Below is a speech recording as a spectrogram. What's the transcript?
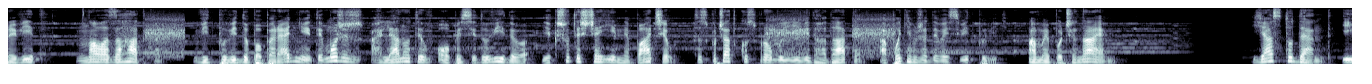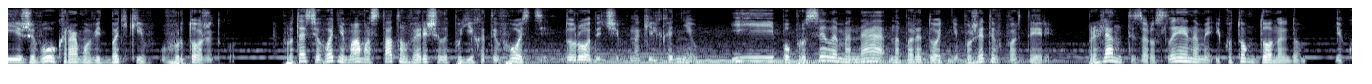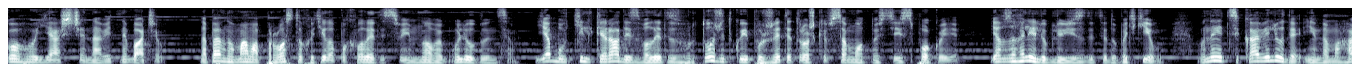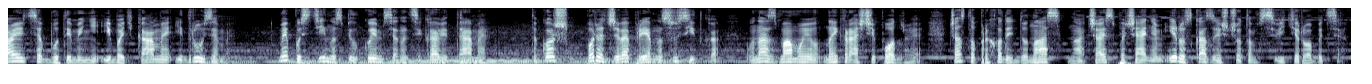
Привіт! Нова загадка. Відповідь до попередньої ти можеш глянути в описі до відео. Якщо ти ще її не бачив, то спочатку спробуй її відгадати, а потім вже дивись відповідь. А ми починаємо. Я студент і живу окремо від батьків в гуртожитку. Проте сьогодні мама з татом вирішили поїхати в гості до родичів на кілька днів і попросили мене напередодні пожити в квартирі, приглянути за рослинами і котом Дональдом, якого я ще навіть не бачив. Напевно, мама просто хотіла похвалитись своїм новим улюбленцем. Я був тільки радий звалити з гуртожитку і пожити трошки в самотності і спокої. Я взагалі люблю їздити до батьків. Вони цікаві люди і намагаються бути мені і батьками, і друзями. Ми постійно спілкуємося на цікаві теми. Також поряд живе приємна сусідка. Вона з мамою найкращі подруги. Часто приходить до нас на чай з печенням і розказує, що там в світі робиться.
